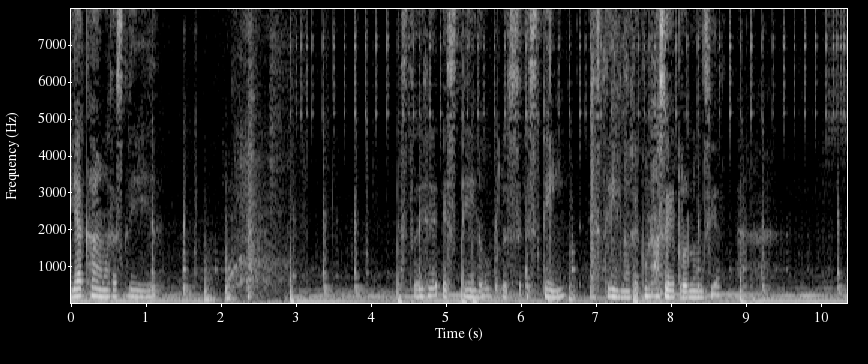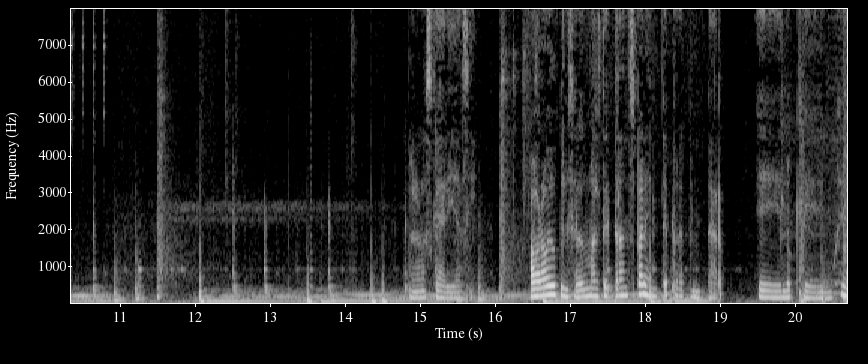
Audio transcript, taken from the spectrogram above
Y acá vamos a escribir. Esto dice estilo, pero es estil. Estil, no sé cómo se pronuncia. Bueno, nos quedaría así. Ahora voy a utilizar esmalte transparente para pintar eh, lo que dibujé.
